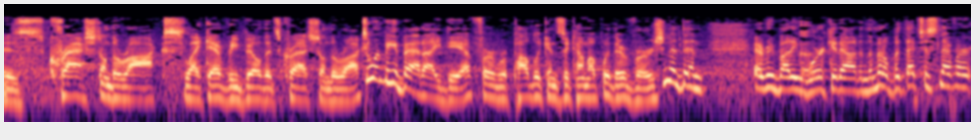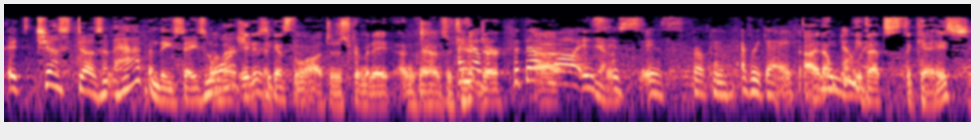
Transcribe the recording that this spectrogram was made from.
is crashed on the rocks, like every bill that's crashed on the rocks. It wouldn't be a bad idea for Republicans to come up with their version and then everybody work it out in the middle. But that just never, it just doesn't happen these days in well, Washington. It is against the law to discriminate on grounds of I gender. know, but, but that Uh, law is, yeah. is, is broken every day. I don't We know believe it. that's the case.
